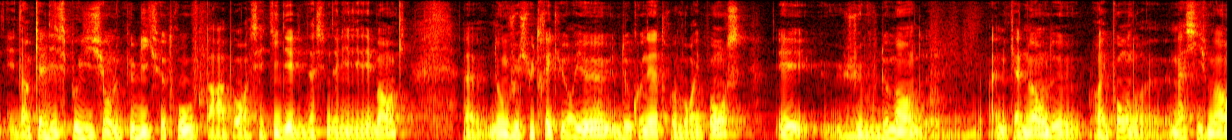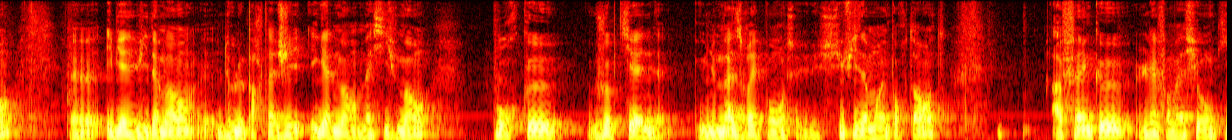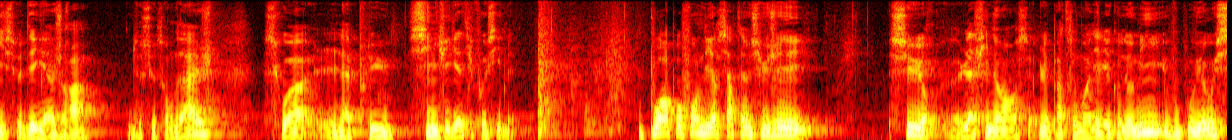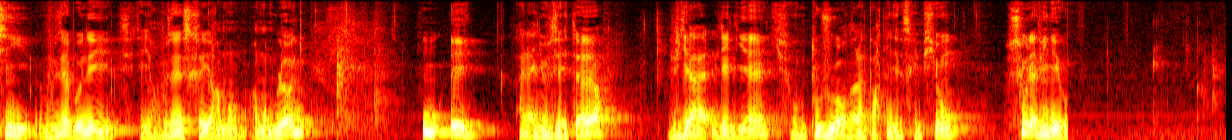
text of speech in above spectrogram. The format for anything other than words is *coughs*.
et dans quelle disposition le public se trouve par rapport à cette idée de nationaliser les banques. donc je suis très curieux de connaître vos réponses et je vous demande amicalement de répondre massivement et bien évidemment de le partager également massivement pour que j'obtienne une masse de réponses suffisamment importante afin que l'information qui se dégagera de ce sondage soit la plus significative possible. Pour approfondir certains sujets sur la finance, le patrimoine et l'économie, vous pouvez aussi vous abonner, c'est-à-dire vous inscrire à mon, blog, ou et à la newsletter via les liens qui sont toujours dans la partie description sous la vidéo.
